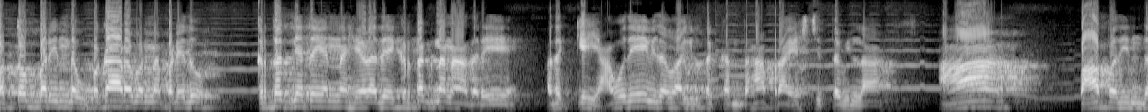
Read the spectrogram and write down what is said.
ಮತ್ತೊಬ್ಬರಿಂದ ಉಪಕಾರವನ್ನ ಪಡೆದು ಕೃತಜ್ಞತೆಯನ್ನ ಹೇಳದೆ ಕೃತಜ್ಞನಾದರೆ ಅದಕ್ಕೆ ಯಾವುದೇ ವಿಧವಾಗಿರ್ತಕ್ಕಂತಹ ಪ್ರಾಯಶ್ಚಿತ್ತವಿಲ್ಲ. ಆ ಪಾಪದಿಂದ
